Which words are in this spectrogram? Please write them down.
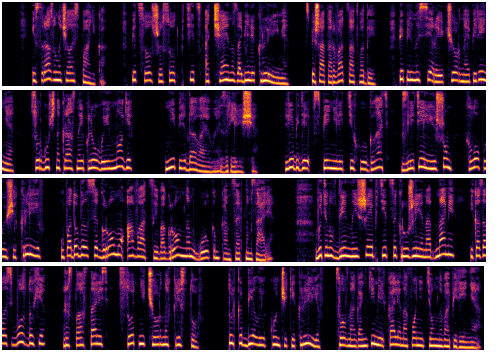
И сразу началась паника. Пятьсот-шестьсот птиц отчаянно забили крыльями, спеша оторваться от воды. Пепельно-серое и черное оперение, сургучно-красные клювы и ноги — непередаваемое зрелище. Лебеди вспенили тихую гладь, взлетели, и шум хлопающих крыльев уподобился грому оваций в огромном гулком концертном зале. Вытянув длинные шеи, птицы кружили над нами, и, казалось, в воздухе распластались сотни черных крестов. Только белые кончики крыльев, словно огоньки, мелькали на фоне темного оперения.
